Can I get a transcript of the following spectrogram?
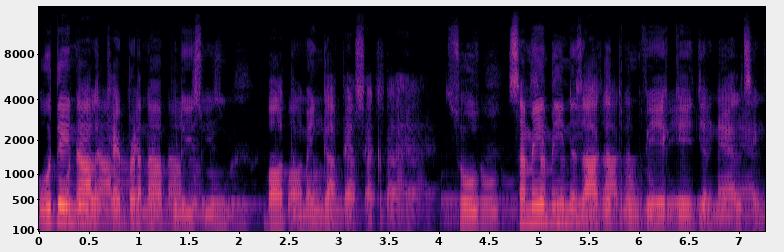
ਉਹਦੇ ਨਾਲ ਖੇਬੜਨਾ ਪੁਲਿਸ ਨੂੰ ਬਹੁਤ ਮਹਿੰਗਾ ਪੈ ਸਕਦਾ ਹੈ। ਸੋ ਸਮੇਂ ਦੀ ਨਜ਼ਾਕਤ ਨੂੰ ਵੇਖ ਕੇ ਜਰਨੈਲ ਸਿੰਘ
